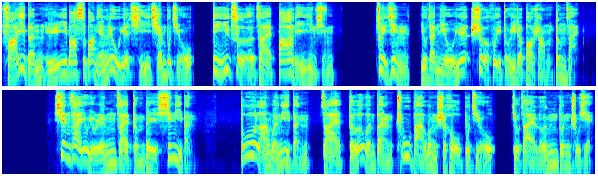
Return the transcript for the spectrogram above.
法译本于1848年6月起义前不久，第一次在巴黎印行。最近又在纽约社会主义者报上登载。现在又有人在准备新译本，波兰文译本在德文本出版问世后不久就在伦敦出现。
